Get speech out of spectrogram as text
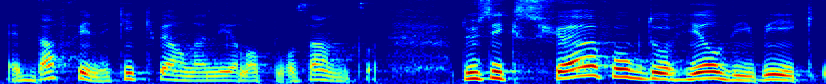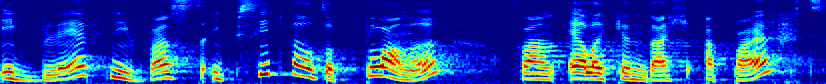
En dat vind ik wel een hele plezante. Dus ik schuif ook door heel die week. Ik blijf niet vast. Ik zit wel te plannen van elke dag apart,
